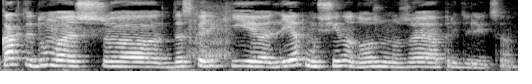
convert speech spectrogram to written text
Как ты думаешь, э, до скольки лет мужчина должен уже определиться?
